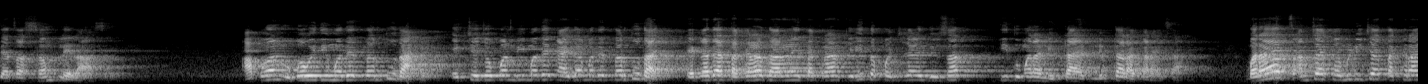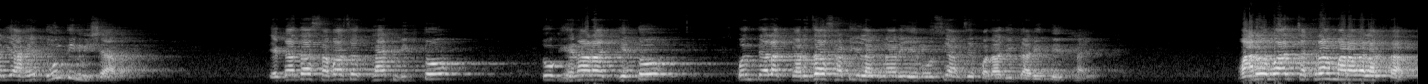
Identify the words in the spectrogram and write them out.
त्याचा संपलेला असेल. आपण उपविधीमध्ये तरतूद आहे. एकशे चोपन्न बी मध्ये कायद्यामध्ये तरतूद आहे. एखाद्या तक्रारदाराने तक्रार केली तर पंचेचाळीस दिवसात ती तुम्हाला निपटा निपटारा करायचा. बऱ्याच आमच्या कमिटीच्या तक्रारी आहेत दोन तीन विषयावर. एखादा सभासद फ्लॅट विकतो तो घेणारा घेतो पण त्याला कर्जासाठी लागणारी एनओसी आमचे पदाधिकारी देत नाही वारंवार चक्रा माराव्या लागतात.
